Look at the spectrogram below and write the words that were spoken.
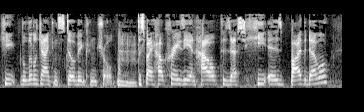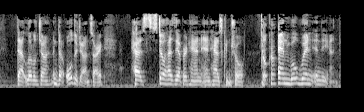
he, the Little John, can still be controlled, Mm-hmm. despite how crazy and how possessed he is by the devil. That Little John, the older John, sorry, has still has the upper hand and has control, Okay. and will win in the end.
